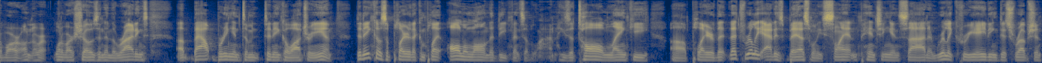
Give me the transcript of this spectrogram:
of our on our, one of our shows and in the writings about bringing Denico Autry in. Denico's a player that can play all along the defensive line. He's a tall, lanky uh, player that, that's really at his best when he's slanting, pinching inside, and really creating disruption,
